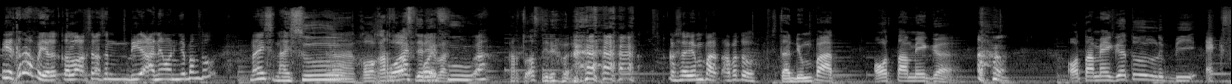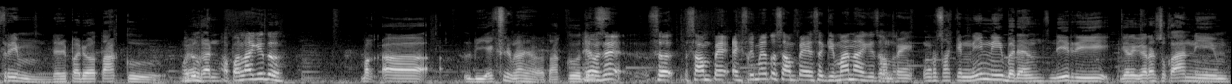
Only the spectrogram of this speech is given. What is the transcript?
Iya kenapa ya kalau aksen-aksen di anime Jepang tuh nice, nice Nah, kalau kartu as jadi apa? Ah, Kartu as jadi apa? kesayangan 4 apa tuh? Stadium 4, Otamega. Otamega tuh lebih ekstrim daripada otaku. Waduh, Bahkan apa lagi tuh? bak- eh, lebih ekstrim lah ya otaku. Ya Terus maksudnya se- sampai ekstrimnya tuh sampai segimana gitu sampai ngerusakin ini badan sendiri gara-gara suka anim.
